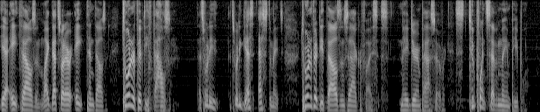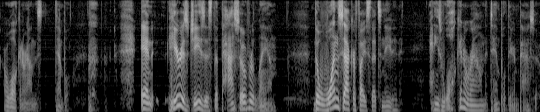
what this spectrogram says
Yeah, 8,000. Like that's what, 8, 10,000. 250,000. That's what he that's what he guess estimates. 250,000 sacrifices made during Passover. 2.7 million people are walking around this temple. and here is Jesus, the Passover lamb, the one sacrifice that's needed. And he's walking around the temple during Passover.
